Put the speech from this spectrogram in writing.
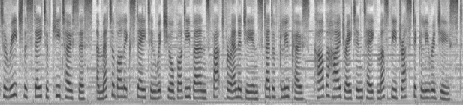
To reach the state of ketosis, a metabolic state in which your body burns fat for energy instead of glucose, carbohydrate intake must be drastically reduced.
